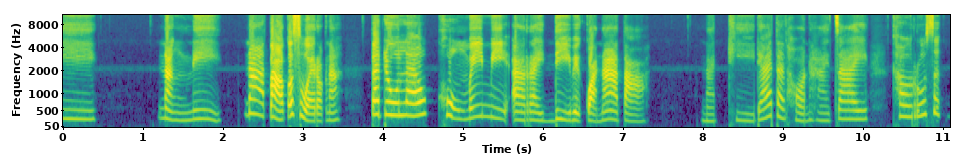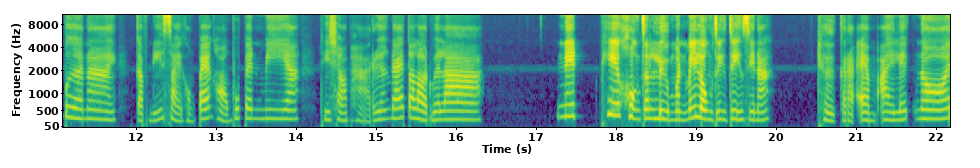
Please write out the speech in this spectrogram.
ที หนังนี่ หน้าตาก็สวยหรอกนะ แต่ดูแล้วคงไม่มีอะไรดีไปกว่าหน้าตา นัททีได้แต่ถอนหายใจ เขารู้สึกเบื่อหน่ายกับนิสัยของแป้งหอมผู้เป็นเมีย ที่ชอบหาเรื่องได้ตลอดเวลา นิดพี่คงจะลืมมันไม่ลงจริง ๆ สินะ เธอกระแอมไอเล็กน้อย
